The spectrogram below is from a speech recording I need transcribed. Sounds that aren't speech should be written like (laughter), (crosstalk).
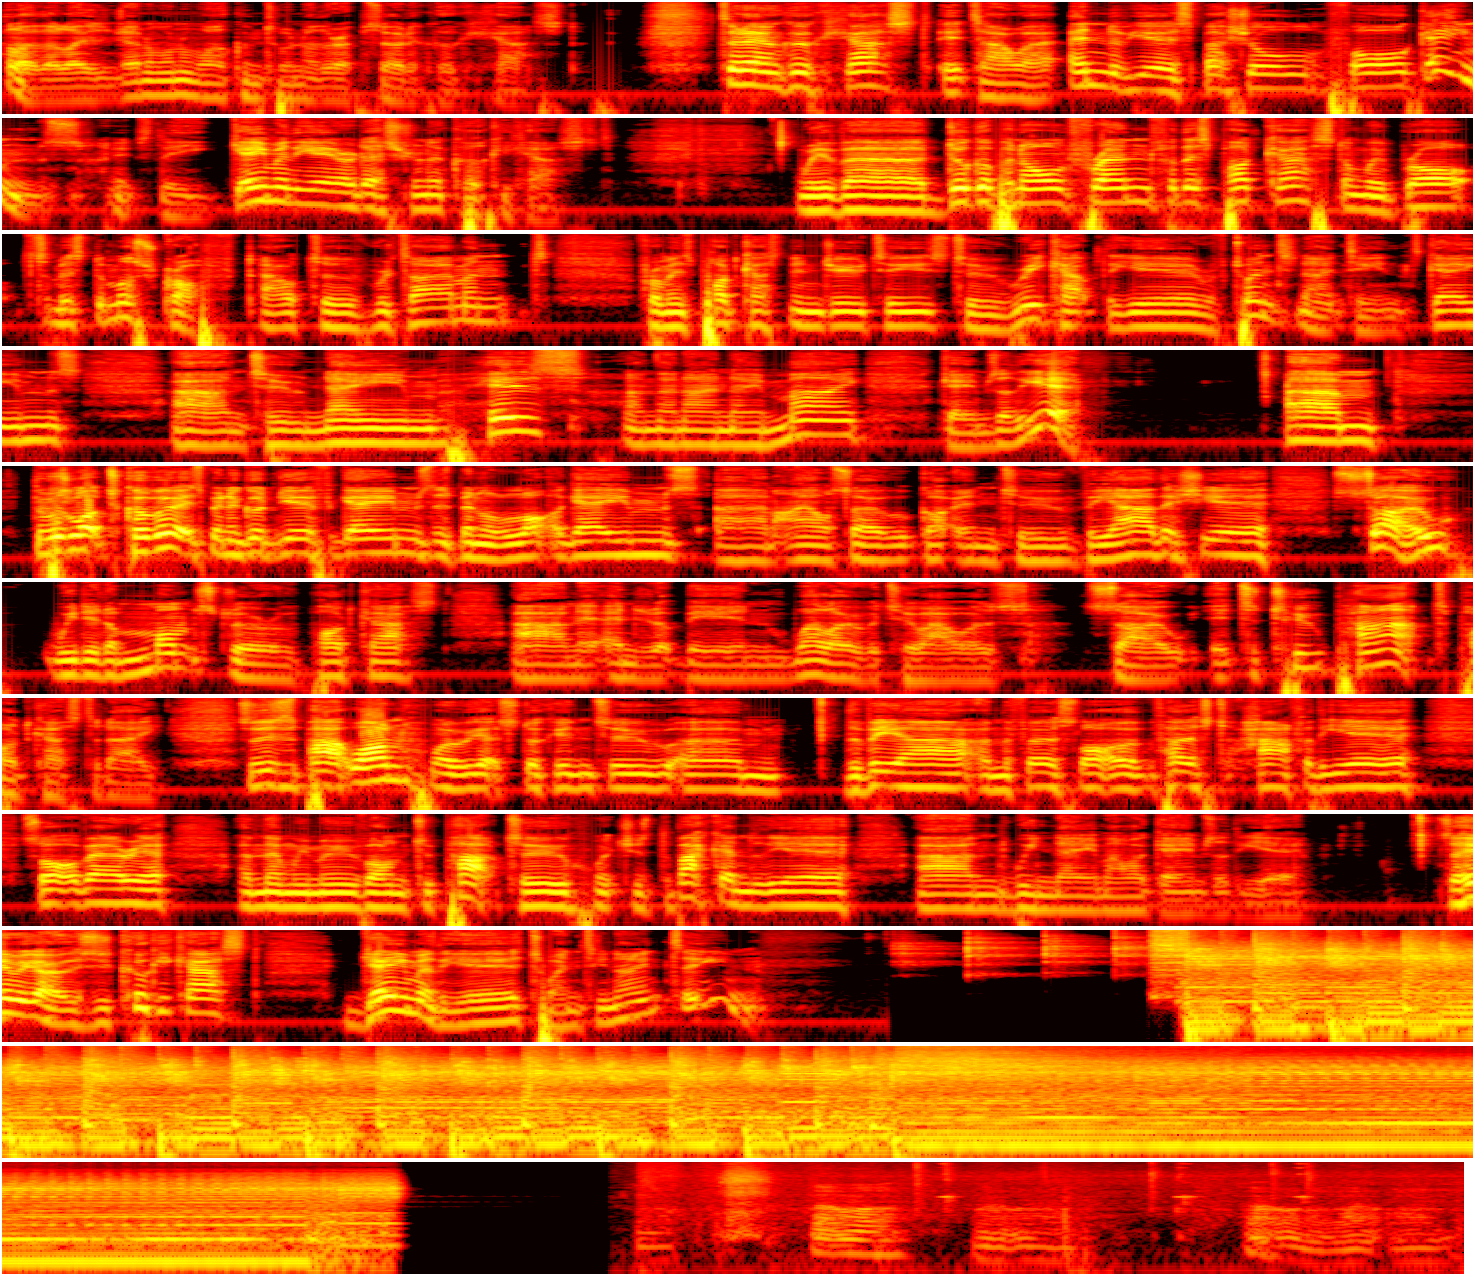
Hello there, ladies and gentlemen, and welcome to another episode of CookieCast. Today on CookieCast, it's our end of year special for games. It's the Game of the Year edition of CookieCast. We've uh, dug up an old friend for this podcast, and we've brought Mr. Muscroft out of retirement from his podcasting duties to recap the year of 2019's games and to name his, and then I name my, games of the year. Um, there was a lot to cover. It's been a good year for games. There's been a lot of games. Um, I also got into VR this year. So we did a monster of a podcast and it ended up being well over two hours. So it's a two part podcast today. So this is part one where we get stuck into um, the VR and the first lot of first half of the year sort of area, and then we move on to part two, which is the back end of the year, and we name our games of the year. So here we go. This is CookieCast Game of the Year 2019. That one. That one. That one.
